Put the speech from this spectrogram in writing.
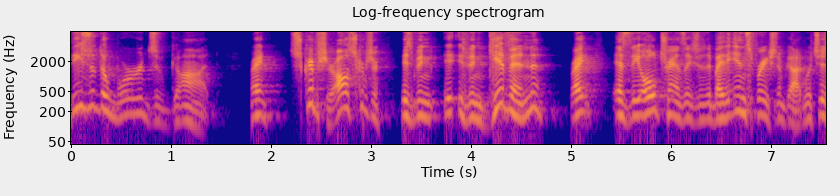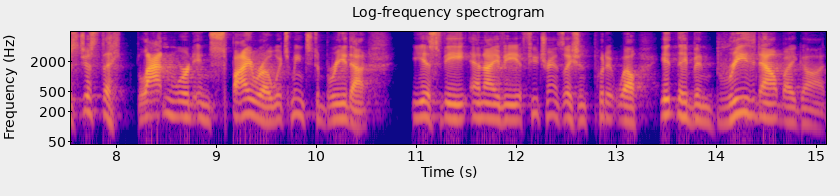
These are the words of God, right? Scripture, all Scripture has been, has been given, right, as the old translation by the inspiration of God, which is just the Latin word inspiro, which means to breathe out. ESV, NIV, a few translations put it well. It, they've been breathed out by God.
